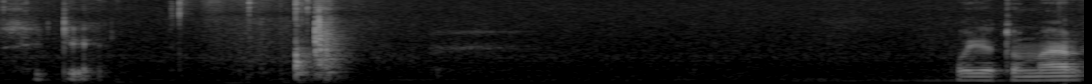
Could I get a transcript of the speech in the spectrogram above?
Así que voy a tomar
